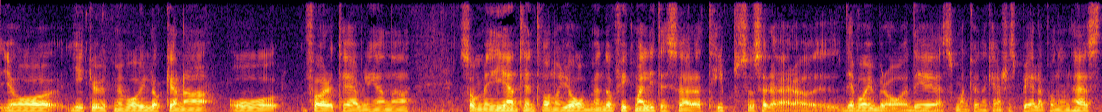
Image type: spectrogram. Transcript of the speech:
Jag gick ut med vojlockarna och före tävlingarna som egentligen inte var något jobb men då fick man lite så här tips och sådär. Det var ju bra, det som man kunde kanske spela på någon häst.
